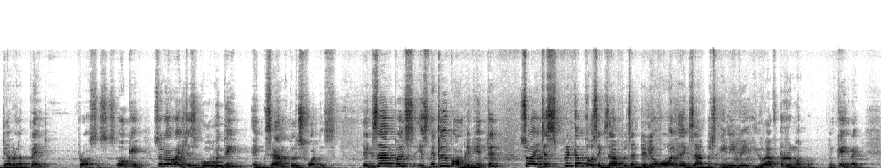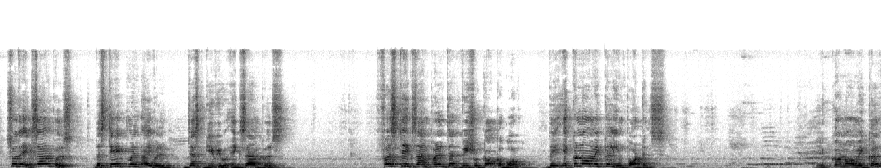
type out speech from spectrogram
development processes. Okay, so now I'll just go with the examples for this. Examples is little complicated. So I just split up those examples and tell you all the examples anyway you have to remember. Okay, right. So the examples, the statement I will just give you examples First example that we should talk about the economical importance. Economical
